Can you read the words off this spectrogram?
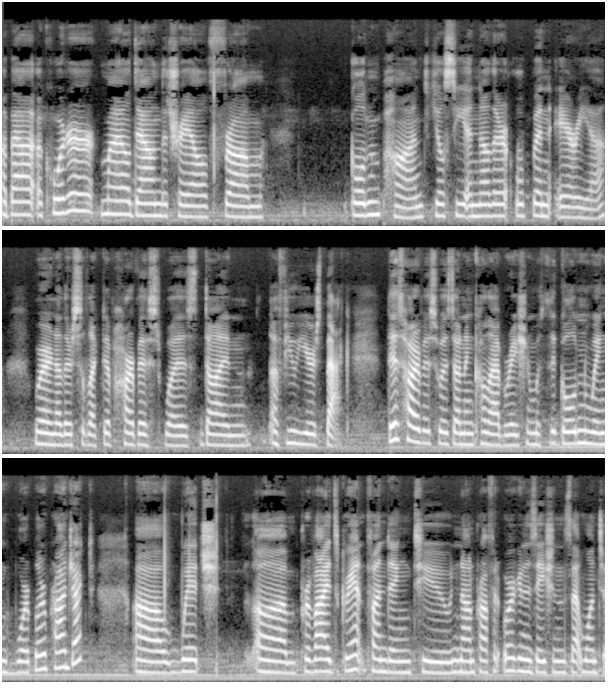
About a quarter mile down the trail from Golden Pond, you'll see another open area where another selective harvest was done a few years back. This harvest was done in collaboration with the Golden Winged Warbler Project, uh, which um, provides grant funding to nonprofit organizations that want to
